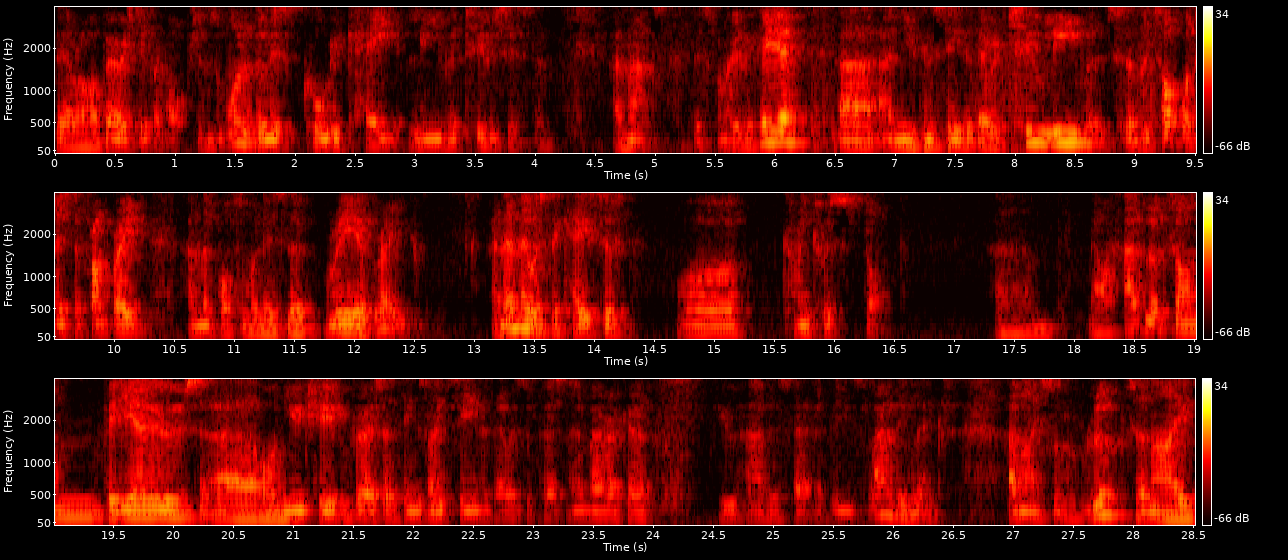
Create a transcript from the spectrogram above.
there are various different options, and one of them is called a K lever 2 system, and that's this one over here. Uh, and you can see that there are two levers. So the top one is the front brake, and the bottom one is the rear brake. And then there was the case of well, coming to a stop. I had looked on videos uh, on YouTube and various other things, and I see that there was a person in America who had a set of these landing legs, and I sort of looked and I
